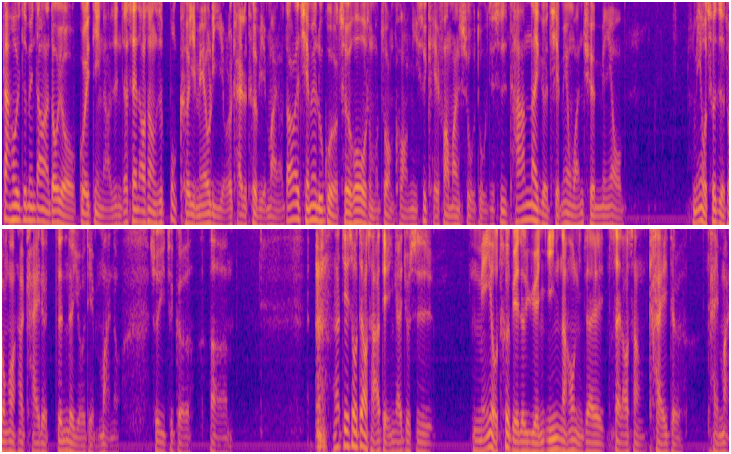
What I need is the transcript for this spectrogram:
大会这边当然都有规定啊，就是你在赛道上是不可以没有理由的开的特别慢啊。当然前面如果有车祸或什么状况，你是可以放慢速度，只是他那个前面完全没有。没有车子的状况，他开的真的有点慢哦，所以这个呃，他接受调查点应该就是没有特别的原因，然后你在赛道上开的太慢，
